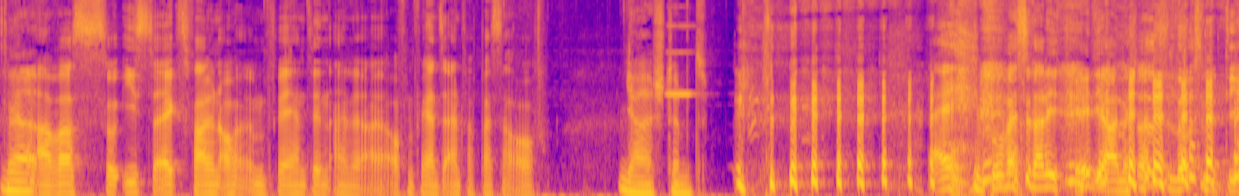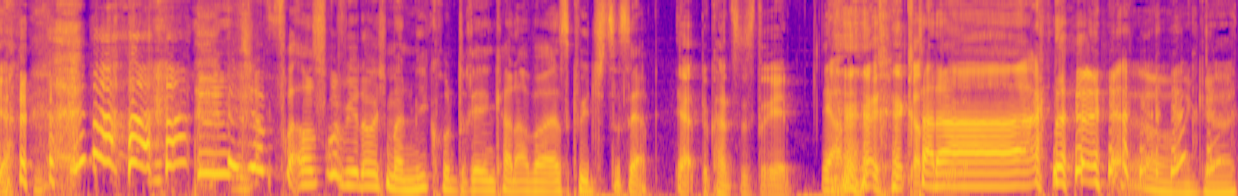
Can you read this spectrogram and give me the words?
Ja. Aber so Easter Eggs fallen auch im Fernsehen, äh, auf dem Fernseher einfach besser auf. Ja, stimmt. Ey, Professionalität, Janis, was ist los mit dir? Ich habe ausprobiert, ob ich mein Mikro drehen kann, aber es quietscht zu sehr. Ja, du kannst es drehen. Ja. Tada! Oh mein Gott.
